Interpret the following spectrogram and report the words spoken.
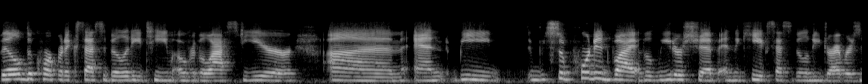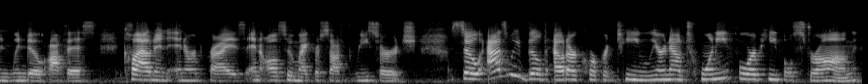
build the corporate accessibility team over the last year um, and be supported by the leadership and the key accessibility drivers in Window Office, Cloud and Enterprise, and also Microsoft Research. So, as we built out our corporate team, we are now 24 people strong,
